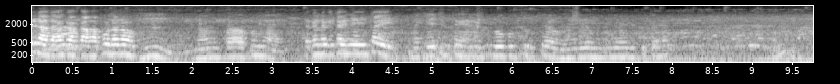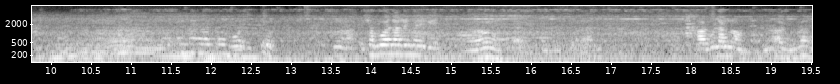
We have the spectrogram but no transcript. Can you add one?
Luti na, nakaka kahapon ano? Hmm, nang kahapon niya eh. Tagal na kita hinihintay. Nakikita tayo, nagrugog-tug siya. Yung kita na. Ano na nga ang buwan ito? Isang buwan na rin may Oo. Bago lang, no? Bago lang.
